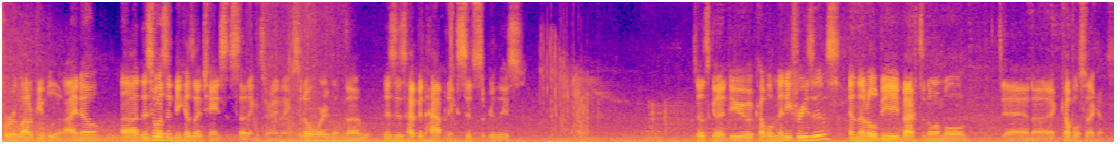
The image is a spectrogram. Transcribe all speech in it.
for a lot of people that I know. Uh, this wasn't because I changed the settings or anything, so don't worry about that. This has been happening since the release. So it's going to do a couple mini freezes, and then it'll be back to normal in a couple seconds.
